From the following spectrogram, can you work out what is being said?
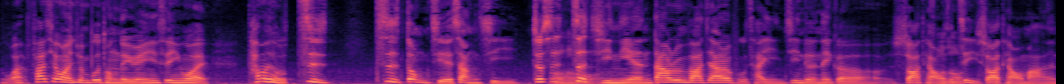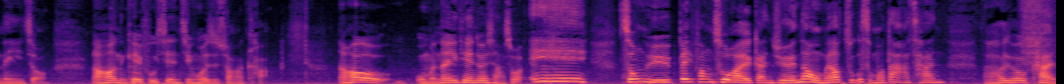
我、嗯、发现完全不同的原因是因为他们有自自动结账机，就是这几年大润发、家乐福才引进的那个刷条、哦、自己刷条码的那一种，然后你可以付现金或是刷卡。然后我们那一天就想说，哎、欸，终于被放出来，感觉那我们要煮什么大餐？然后就看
